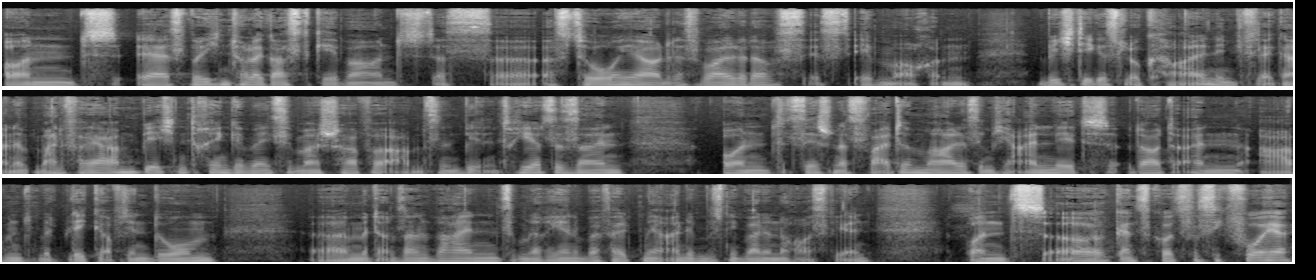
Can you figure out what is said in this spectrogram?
Und er ist wirklich ein toller Gastgeber und das äh, Astoria oder das Waldorf ist eben auch ein wichtiges Lokal, in dem ich sehr gerne mein Feierabendbierchen trinke, wenn ich es mal schaffe, abends in Trier zu sein. Und es ist ja schon das zweite Mal, dass er mich einlädt, dort einen Abend mit Blick auf den Dom äh, mit unseren Weinen zu moderieren. Aber fällt mir ein, wir müssen die Weine noch auswählen. Und äh, ganz kurzfristig vorher.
